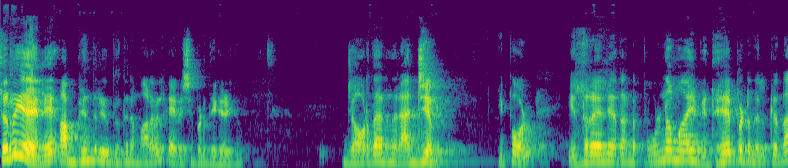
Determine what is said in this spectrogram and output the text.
സിറിയയിലെ ആഭ്യന്തര യുദ്ധത്തിന്റെ മറവിൽ കൈവശപ്പെടുത്തി കഴിഞ്ഞു. ജോർദാൻ എന്ന രാജ്യം ഇപ്പോൾ ഇസ്രയേൽ ഏതാണ്ട് പൂർണമായി വിധേയപ്പെട്ട് നിൽക്കുന്ന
